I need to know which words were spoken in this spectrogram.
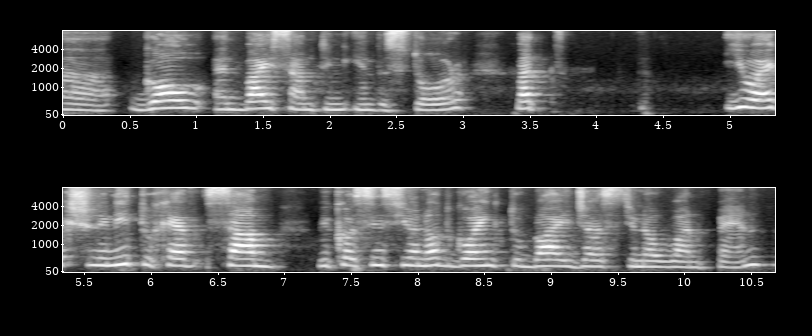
uh, go and buy something in the store, but you actually need to have some, because since you're not going to buy just, you know, one pen,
